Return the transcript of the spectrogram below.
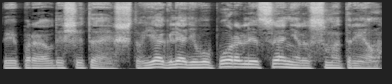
Ты правда считаешь, что я, глядя в упор, лица не рассмотрел?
